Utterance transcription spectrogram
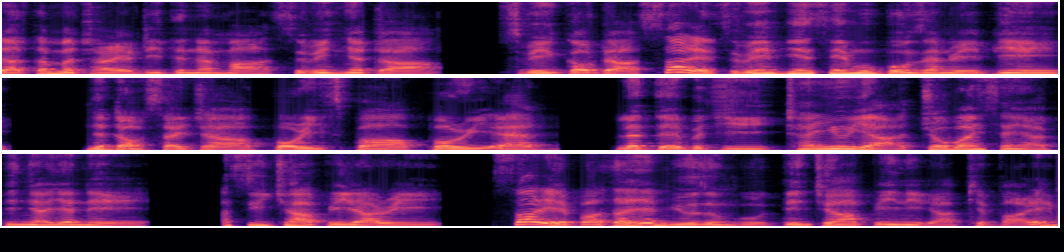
တာသတ်မှတ်ထားတဲ့ဒီတင်နန်းမှာသပင်ညက်တာ သပင်ကောက်တာစတဲ့သပင်ပြင်ဆင်မှုပုံစံတွေအပြင်မျက်တောင်ဆိုင်တာ body spa body ad လက်သေးပကြီးထမ်းရွရအကျောပိုင်းဆိုင်ရာပညာရက်နဲ့အစီချပေးတာတွေစတဲ့ဘာသာရပ်မျိုးစုံကိုတင် जा ပေးနေတာဖြစ်ပါတယ်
